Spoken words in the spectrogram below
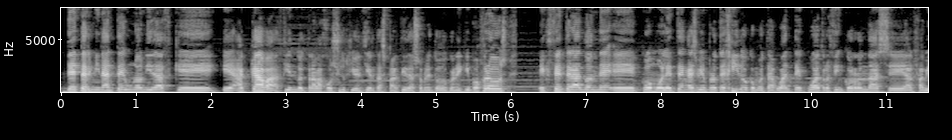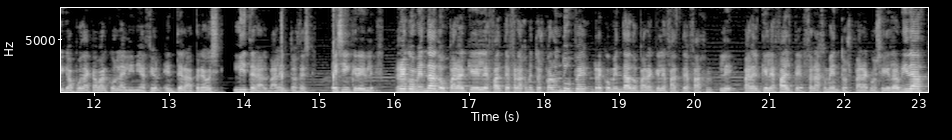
determinante, una unidad que, que acaba haciendo el trabajo sucio en ciertas partidas, sobre todo con equipo Frost etcétera, donde eh, como le tengas bien protegido, como te aguante 4 o 5 rondas, eh, Alfabica puede acabar con la alineación entera, pero es literal, ¿vale? Entonces es increíble. Recomendado para el que le falte fragmentos para un dupe, recomendado para, que le falte para el que le falte fragmentos para conseguir la unidad,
